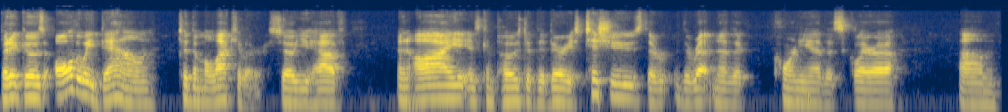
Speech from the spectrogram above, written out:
but it goes all the way down to the molecular. So you have an eye is composed of the various tissues, the, the retina, the cornea, the sclera, um,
